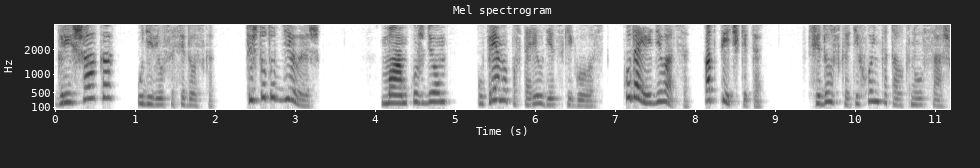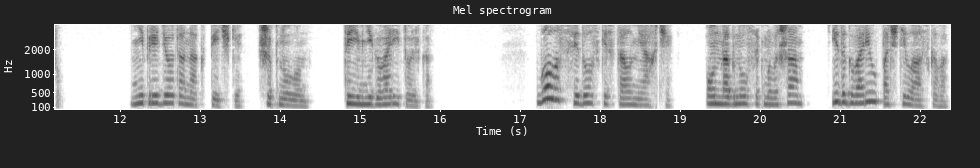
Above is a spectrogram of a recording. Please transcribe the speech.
«Гришака?» — удивился Федоска. Ты что тут делаешь?» «Мамку ждем», — упрямо повторил детский голос. «Куда ей деваться? От печки-то». Федоска тихонько толкнул Сашу. «Не придет она к печке», — шепнул он. «Ты им не говори только». Голос Федоски стал мягче. Он нагнулся к малышам и договорил почти ласково.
